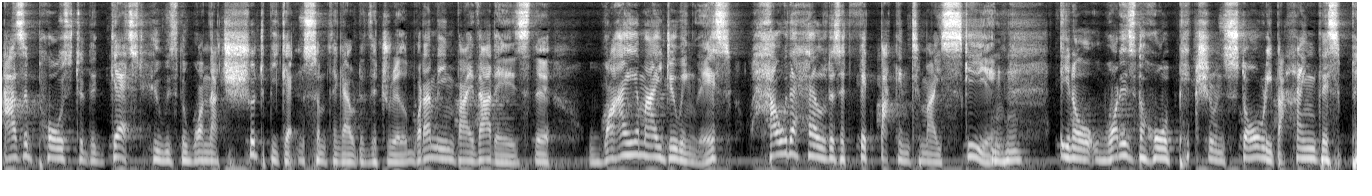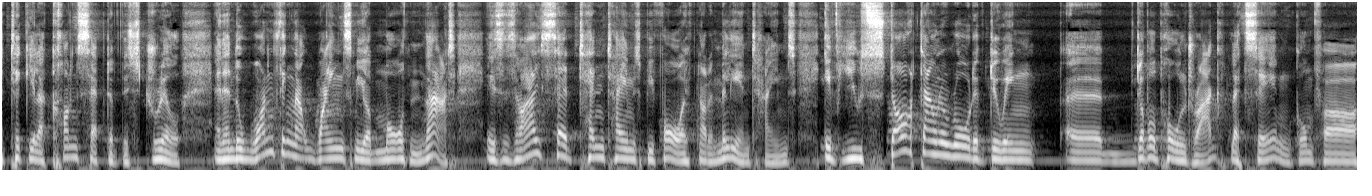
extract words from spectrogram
as opposed to the guest who is the one that should be getting something out of the drill? What I mean by that is the why am I doing this? How the hell does it fit back into my skiing? Mm-hmm. You know, what is the whole picture and story behind this particular concept of this drill? And then the one thing that winds me up more than that is, as I've said 10 times before, if not a million times, if you start down a road of doing a double pole drag, let's say, I'm going for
